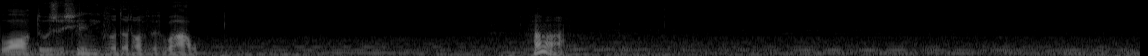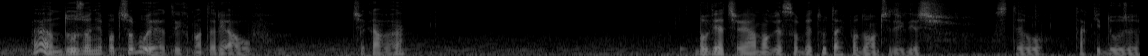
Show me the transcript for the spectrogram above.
Ło, duży silnik wodorowy, wow. Ha. E, on dużo nie potrzebuje tych materiałów. Ciekawe. Bo wiecie, ja mogę sobie tutaj podłączyć gdzieś z tyłu taki duży.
